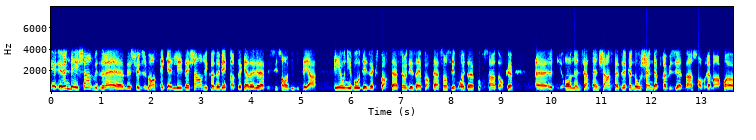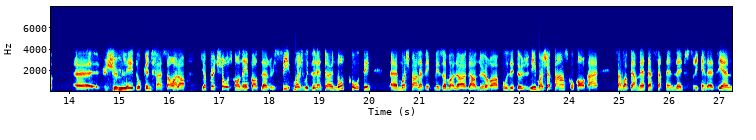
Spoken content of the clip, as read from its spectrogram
une des chances, je vous dirais, euh, M. Dumont, c'est que les échanges économiques entre le Canada et la Russie sont limités. Hein? Et au niveau des exportations et des importations, c'est moins d'un pour cent. Donc, euh, euh, on a une certaine chance, c'est-à-dire que nos chaînes d'approvisionnement sont vraiment pas jumelées d'aucune façon. Alors, il y a peu de choses qu'on importe de la Russie. Moi, je vous dirais d'un autre côté, moi, je parle avec mes homologues en Europe, aux États-Unis. Moi, je pense qu'au contraire, ça va permettre à certaines industries canadiennes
